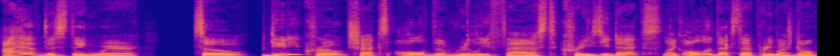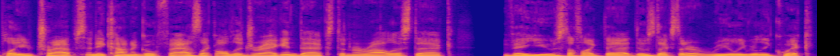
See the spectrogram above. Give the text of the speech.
I have this thing where so DD Crow checks all of the really fast, crazy decks, like all the decks that pretty much don't play traps and they kind of go fast, like all the Dragon decks, the Neuralis deck, Vayu, stuff like that. Those decks that are really really quick.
